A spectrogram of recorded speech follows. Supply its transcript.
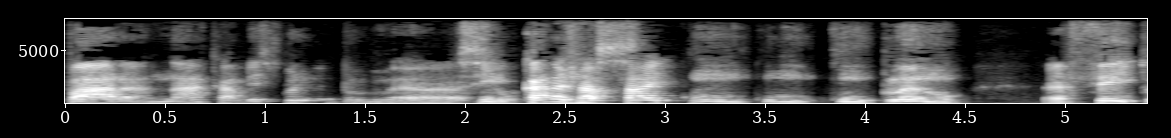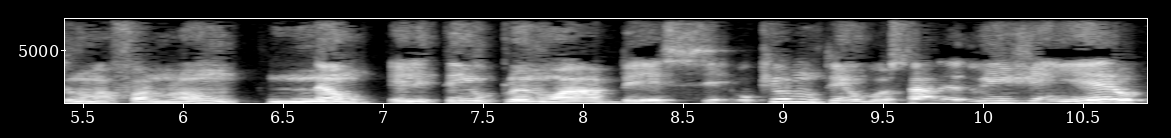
para, na cabeça. Assim, o cara já sai com, com, com um plano é, feito numa Fórmula 1? Não. Ele tem o plano A, B, C. O que eu não tenho gostado é do engenheiro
